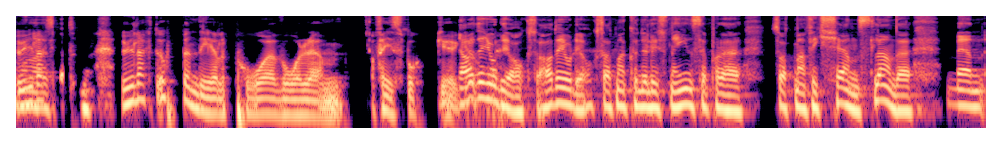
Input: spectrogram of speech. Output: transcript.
Du har, lagt, du har ju lagt upp en del på vår um, Facebook-grupp. Ja, det gjorde jag också. Ja, det gjorde jag också. Att man kunde lyssna in sig på det här så att man fick känslan där. Men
